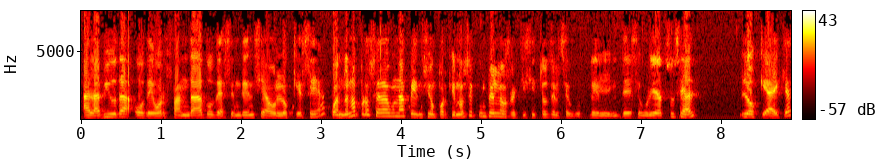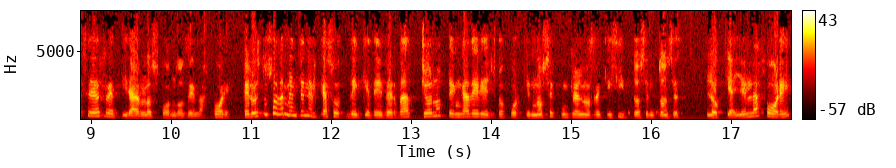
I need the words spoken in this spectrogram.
a la viuda o de orfandad o de ascendencia o lo que sea, cuando no proceda una pensión porque no se cumplen los requisitos del, de seguridad social, lo que hay que hacer es retirar los fondos de la FORE. Pero esto solamente en el caso de que de verdad yo no tenga derecho porque no se cumplen los requisitos, entonces lo que hay en la FORE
